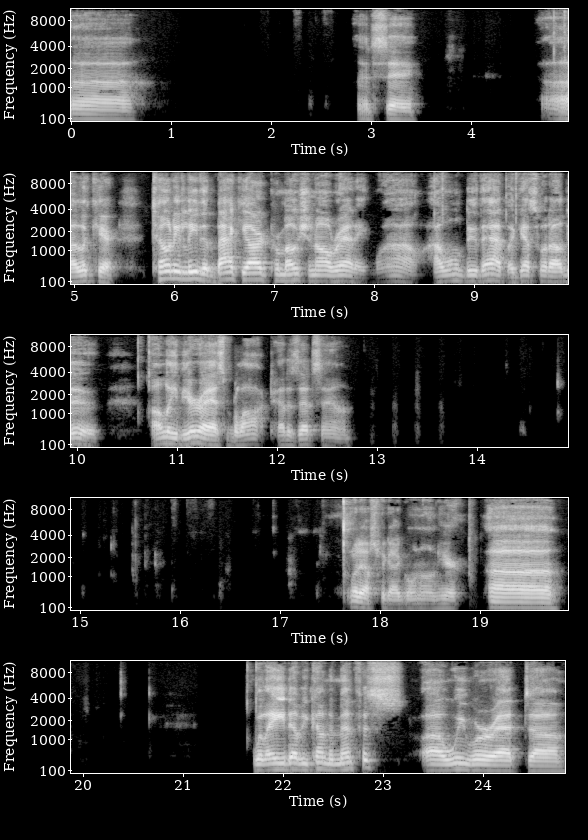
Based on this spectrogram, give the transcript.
Uh, let's see. Uh, look here. Tony, leave the backyard promotion already. Wow. I won't do that, but guess what I'll do? I'll leave your ass blocked. How does that sound? What else we got going on here? Uh, will AEW come to Memphis? Uh, we were at uh,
